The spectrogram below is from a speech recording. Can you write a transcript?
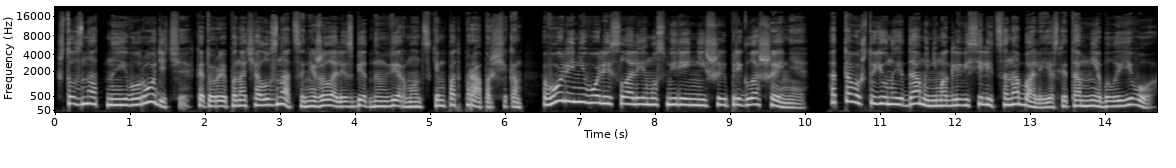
что знатные его родичи, которые поначалу знаться не желали с бедным вермландским подпрапорщиком, волей-неволей слали ему смиреннейшие приглашения от того, что юные дамы не могли веселиться на бале, если там не было его.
